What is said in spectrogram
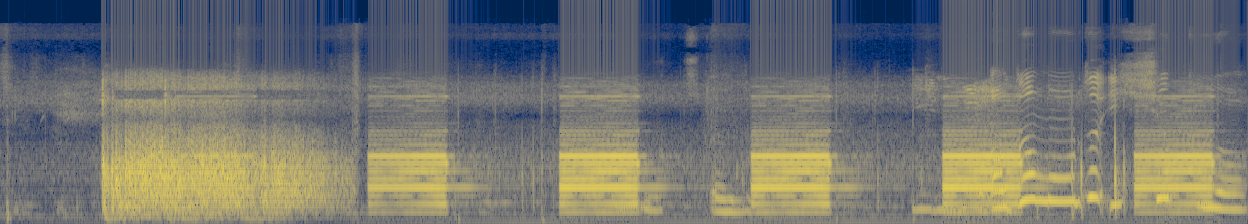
için. Öyle. Adam orada iş yapıyor.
